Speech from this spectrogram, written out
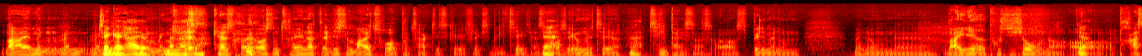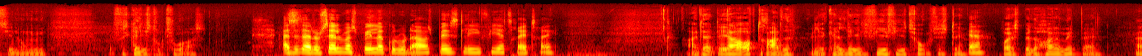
nej, men... men, men Tænker jeg jo, Men, men, men Kas, altså- Kasper er jo også en træner, der ligesom mig tror på taktisk øh, fleksibilitet. Altså Ja. vores evne til at Ja. tilpasse os og spille med nogle, med nogle øh, varierede positioner og, Ja. og presse i nogle forskellige strukturer også. Altså, da du selv var spiller, kunne du da også bedst lide 4-3-3? Ej, det, det jeg er opdrettet, vil jeg kalde det, et 4-4-2-system, Ja. hvor jeg spillede højre midtbane. Ja.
